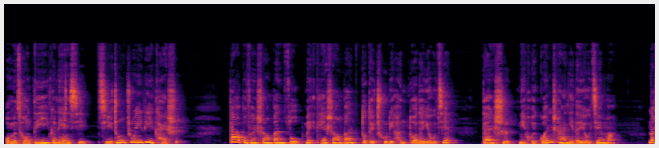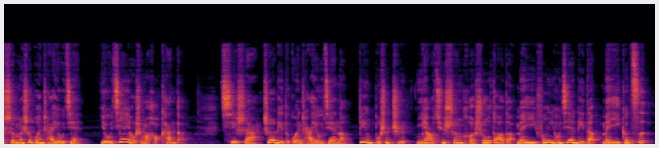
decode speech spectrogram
我们从第一个练习——集中注意力开始。大部分上班族每天上班都得处理很多的邮件，但是你会观察你的邮件吗？那什么是观察邮件？邮件有什么好看的？其实啊，这里的观察邮件呢，并不是指你要去审核收到的每一封邮件里的每一个字。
